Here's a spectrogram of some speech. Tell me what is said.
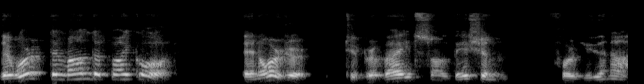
the work demanded by God in order to provide salvation for you and I.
